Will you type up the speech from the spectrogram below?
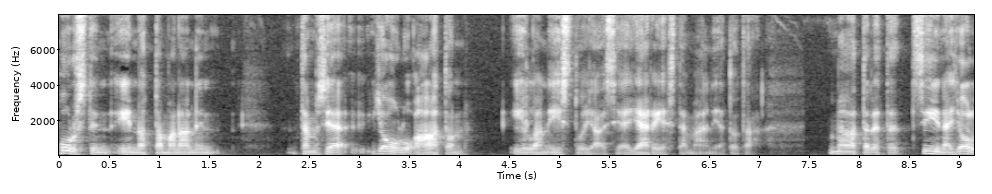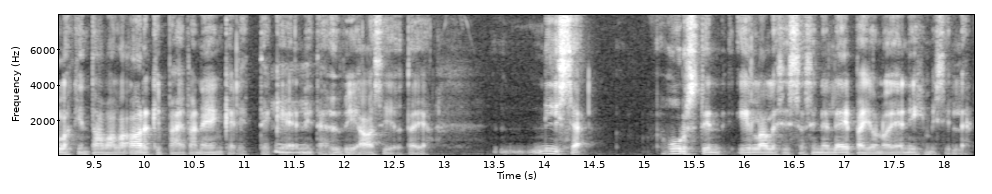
Hurstin innottamana, niin tämmöisiä jouluaaton illan istujaisia järjestämään. Ja tota, mä ajattelen, että siinä jollakin tavalla arkipäivän enkelit tekee mm. niitä hyviä asioita ja niissä Hurstin illallisissa sinne leipäjonojen ihmisille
